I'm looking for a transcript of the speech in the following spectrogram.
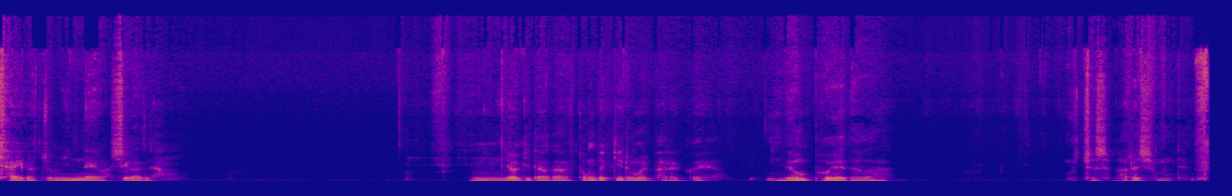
차이가 좀 있네요. 시간상. 음, 여기다가 동백기름을 바를 거예요. 면포에다가 묻혀서 바르시면 됩니다.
